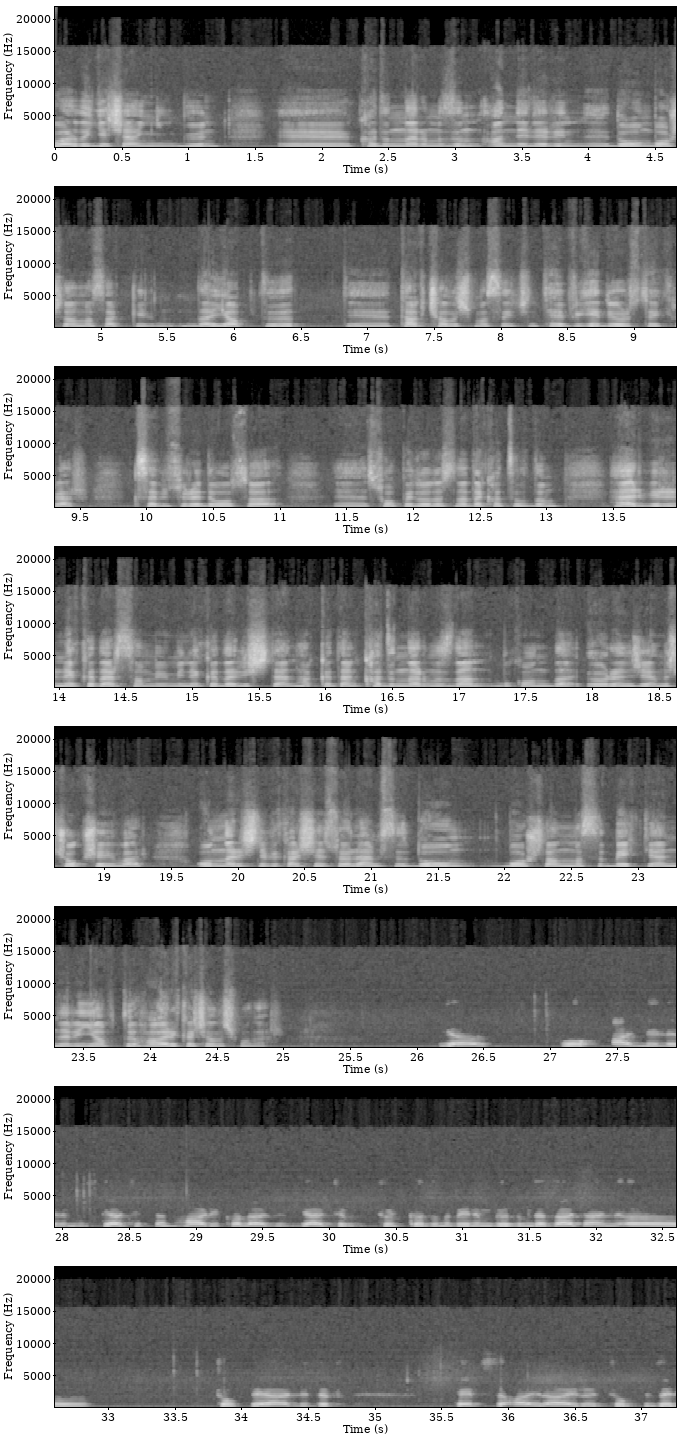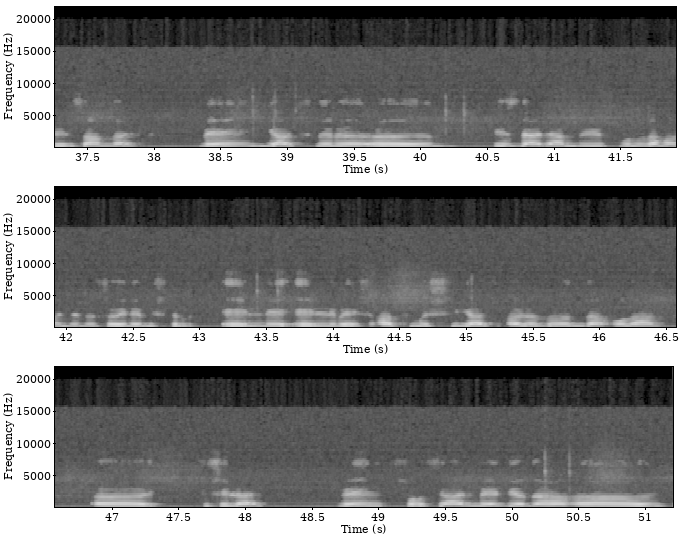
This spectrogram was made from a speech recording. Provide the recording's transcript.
Bu arada geçen gün e, kadınlarımızın annelerin e, doğum borçlanması hakkında yaptığı e, tak çalışması için tebrik ediyoruz tekrar. Kısa bir sürede olsa e, sohbet odasına da katıldım. Her biri ne kadar samimi, ne kadar işten, hakikaten kadınlarımızdan bu konuda öğreneceğimiz çok şey var. Onlar için birkaç şey söyler misiniz? Doğum borçlanması bekleyenlerin yaptığı harika çalışmalar. Ya bu annelerimiz gerçekten harikalar. Gerçi Türk kadını benim gözümde zaten e, çok değerlidir. Hepsi ayrı ayrı çok güzel insanlar ve yaşları e, bizlerden büyük. Bunu daha önce de söylemiştim. 50, 55, 60 yaş aralığında olan e, kişiler ve sosyal medyada e,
